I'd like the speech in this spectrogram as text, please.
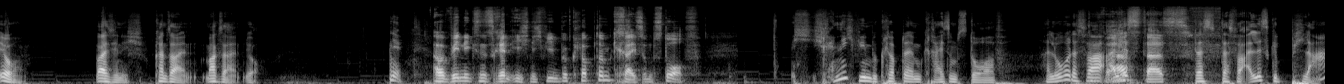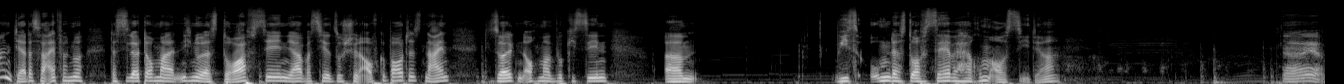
Jo, weiß ich nicht. Kann sein, mag sein, jo. Aber wenigstens renne ich nicht wie ein Bekloppter im Kreis ums Dorf. Ich, ich renne nicht wie ein Bekloppter im Kreis ums Dorf. Hallo, das war Was alles. das? Das, das war alles geplant, ja. Das war einfach nur, dass die Leute auch mal nicht nur das Dorf sehen, ja, was hier so schön aufgebaut ist. Nein, die sollten auch mal wirklich sehen, ähm, wie es um das Dorf selber herum aussieht, ja. Ah ja.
